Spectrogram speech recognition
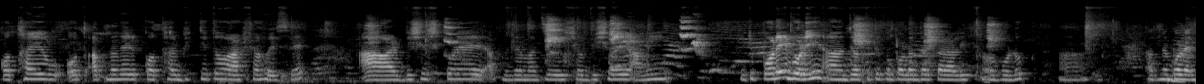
কথায় আপনাদের কথার ভিত্তিতেও আসা হয়েছে। আর বিশেষ করে আপনাদের মাঝে এইসব বিষয়ে আমি একটু পরেই বলি যতটুকু বলার দরকার আলিফ বলুক। আপনি বলেন।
